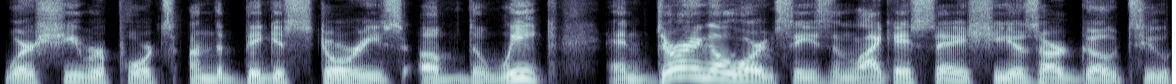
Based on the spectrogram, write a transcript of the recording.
where she reports on the biggest stories of the week. And during award season, like I say, she is our go-to.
